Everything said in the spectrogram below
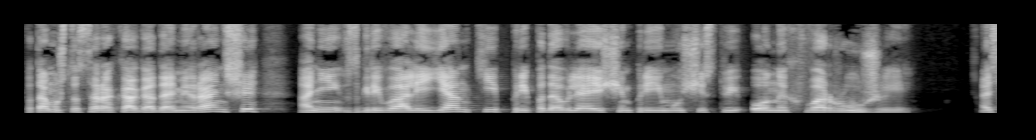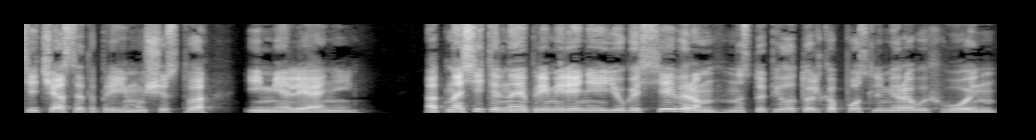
потому что сорока годами раньше они взгревали янки при подавляющем преимуществе он их в оружии, а сейчас это преимущество имели они. Относительное примирение юга с севером наступило только после мировых войн,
